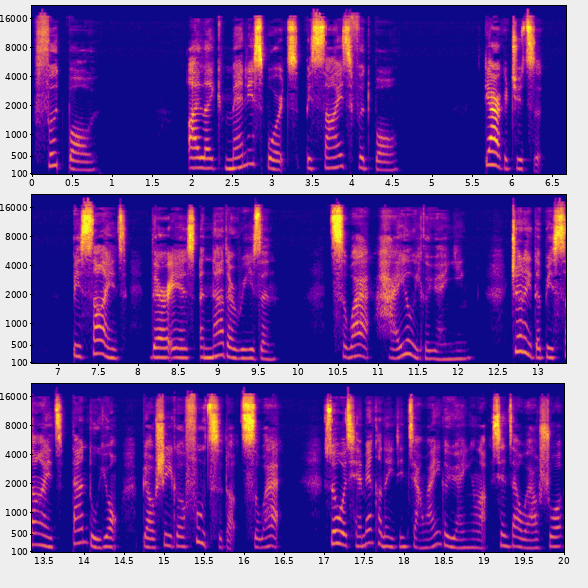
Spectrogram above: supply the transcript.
football. I like many sports besides football. 第二个句子，Besides, there is another reason. 此外还有一个原因。这里的 besides 单独用，表示一个副词的此外。所以我前面可能已经讲完一个原因了，现在我要说，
